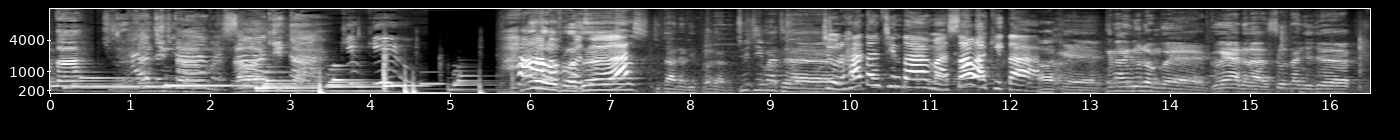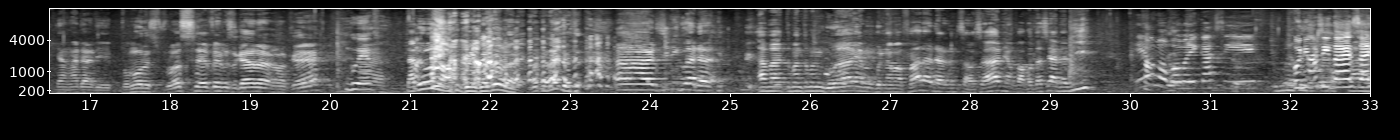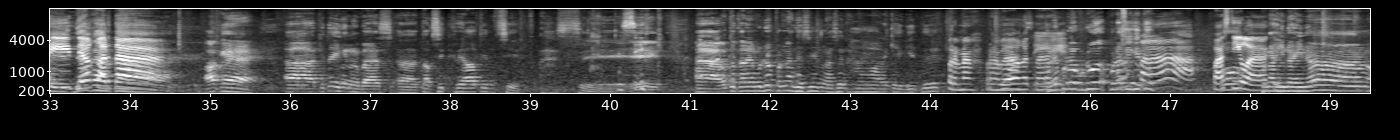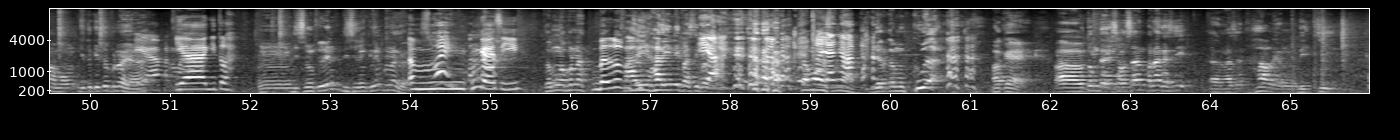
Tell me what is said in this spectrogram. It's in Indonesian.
mata Curhat cinta masalah kita. Kiu kiu. Halo Prozers Kita ada di program Cuci Mata. Curhatan cinta masalah kita. Oke, kenalin dulu dong gue. Gue adalah Sultan Jejak Yang ada di pengurus Pros FM sekarang, oke? Gue Nah, Tadi dulu dong, gue gue dulu. Oke lanjut. Eh, Di sini gue ada sama teman-teman gue yang bernama Farah dan Sausan yang fakultasnya ada di ilmu komunikasi. Universitas Syahid Jakarta. Oke, eh, kita ingin ngebahas eh, toxic relationship. Asik. Eh, untuk kalian berdua pernah gak sih ngerasain hal-hal kayak gitu? Pernah, pernah banget sih. Kalian pernah berdua pernah kayak gitu? Pastilah. Oh, pernah hina-hinaan, ngomong gitu-gitu pernah ya? Iya, pernah. Ya gitulah. Hmm, diselingkuhin, diselingkuhin pernah gak? Em, enggak sih. kamu gak pernah? belum Kali sih. hari ini pasti Iya. pernah. kamu harus Kayaknya pernah, biar kamu kuat. Oke, eh, untung dari Sausan pernah gak sih eh, ngerasain hal yang licin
